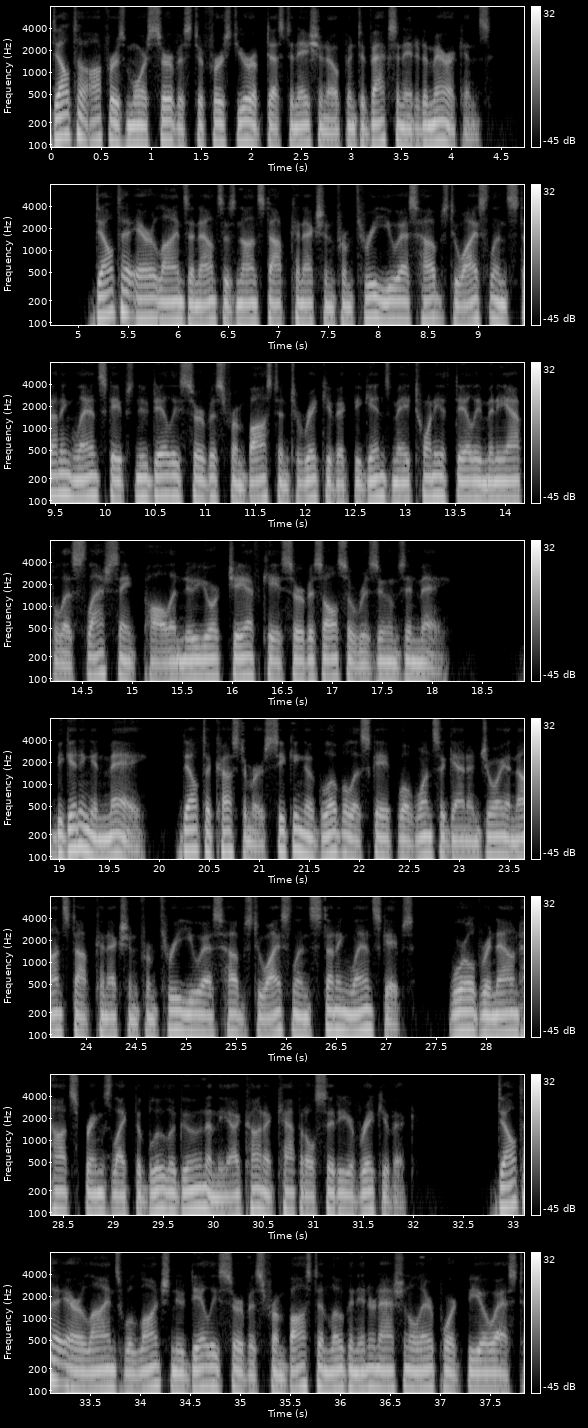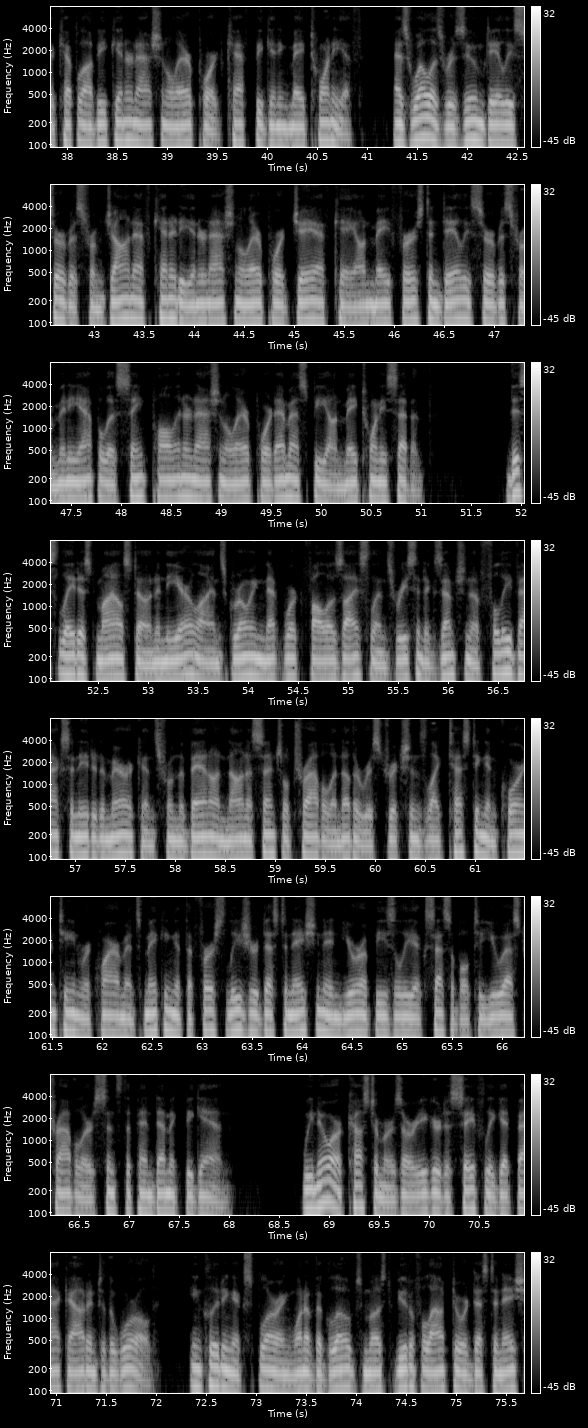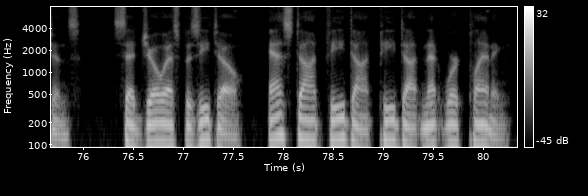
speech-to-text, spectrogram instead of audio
Delta offers more service to first Europe destination open to vaccinated Americans. Delta Airlines announces nonstop connection from three U.S. hubs to Iceland's stunning landscapes. New daily service from Boston to Reykjavik begins May 20th. Daily Minneapolis St. Paul and New York JFK service also resumes in May. Beginning in May, Delta customers seeking a global escape will once again enjoy a nonstop connection from three U.S. hubs to Iceland's stunning landscapes, world renowned hot springs like the Blue Lagoon and the iconic capital city of Reykjavik. Delta Airlines will launch new daily service from Boston Logan International Airport BOS to Keflavik International Airport KEF beginning May 20th, as well as resume daily service from John F. Kennedy International Airport JFK on May 1st and daily service from Minneapolis St. Paul International Airport MSP on May 27th. This latest milestone in the airline's growing network follows Iceland's recent exemption of fully vaccinated Americans from the ban on non essential travel and other restrictions like testing and quarantine requirements, making it the first leisure destination in Europe easily accessible to U.S. travelers since the pandemic began. We know our customers are eager to safely get back out into the world, including exploring one of the globe's most beautiful outdoor destinations, said Joe Esposito, S.V.P. Network Planning.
